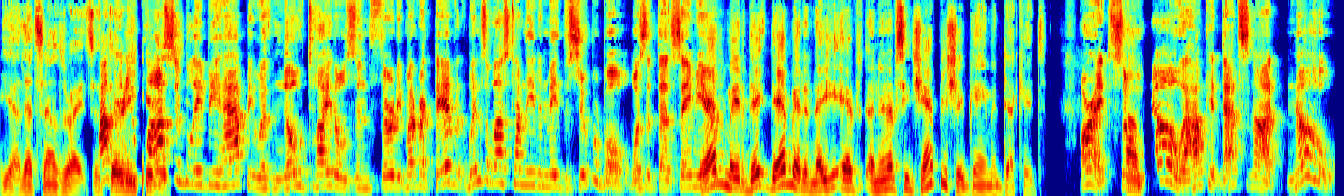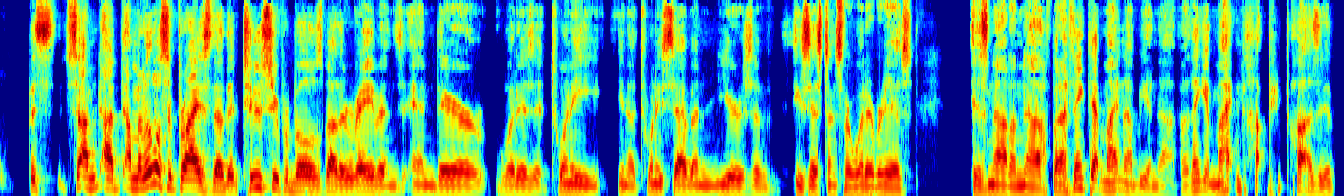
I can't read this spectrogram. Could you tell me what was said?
Yeah, that sounds right. So How 30 can you years. possibly be happy with no titles in 30? Matter of fact, they haven't, when's the last time they even made the Super Bowl? Was it that same year? They haven't made, they, they haven't made an, an NFC championship game in decades. All right. So, um, no, how could that's not, no. But so I'm, I'm a little surprised though that two Super Bowls by the Ravens and their, what is it, 20, you know, 27 years of existence or whatever it is is not enough. But I think that might not be enough. I think it might not be positive.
